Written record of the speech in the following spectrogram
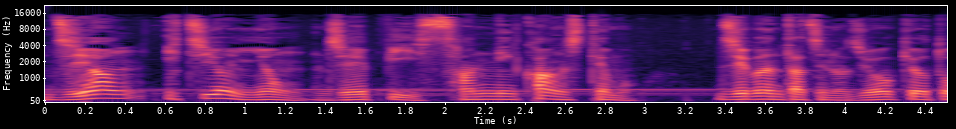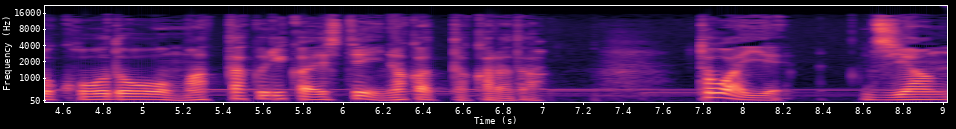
事案 144JP3 に関しても自分たちの状況と行動を全く理解していなかったからだ。とはいえ事案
